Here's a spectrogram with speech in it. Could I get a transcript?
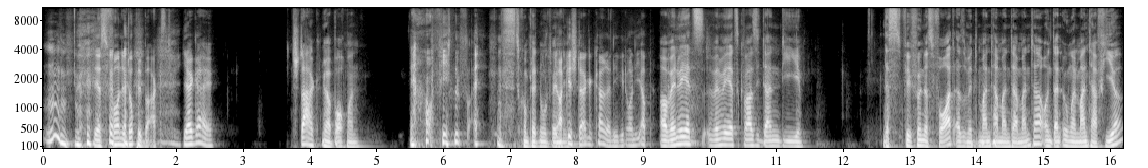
Mm. Der ist vorne doppelt beachst. Ja, geil. Stark. Ja, braucht man. Ja, auf jeden Fall. Das ist komplett Starke, notwendig. starke Karre, die geht ordentlich ab. Aber wenn wir jetzt, wenn wir jetzt quasi dann die, das, wir führen das fort, also mit Manta, Manta, Manta und dann irgendwann Manta 4,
